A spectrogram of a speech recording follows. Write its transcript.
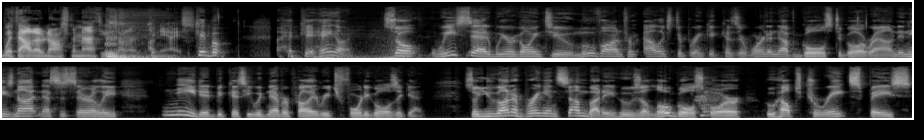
without an Auston Matthews on on the ice. Okay, but okay, hang on. So we said we were going to move on from Alex DeBrincat because there weren't enough goals to go around, and he's not necessarily needed because he would never probably reach 40 goals again. So you got to bring in somebody who's a low goal scorer who helps create space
